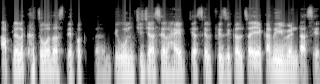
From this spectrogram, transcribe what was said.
आपल्याला खचवत असते फक्त. ती उंचीची असेल हाईटची असेल फिजिकलचा एखादा इव्हेंट असेल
